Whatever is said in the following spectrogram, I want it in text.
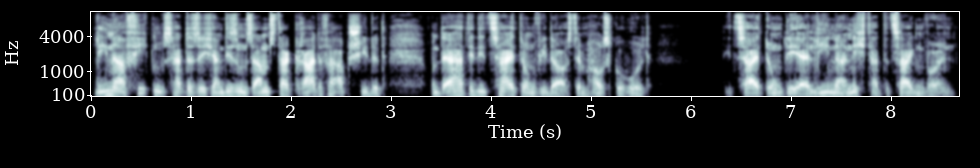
Lina Fiekens hatte sich an diesem Samstag gerade verabschiedet, und er hatte die Zeitung wieder aus dem Haus geholt. Die Zeitung, die er Lina nicht hatte zeigen wollen.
